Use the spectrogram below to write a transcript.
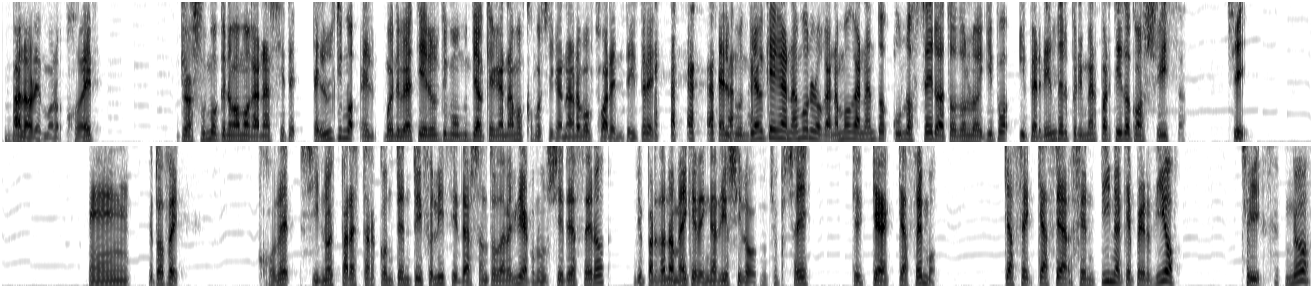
valoremos, joder. Yo asumo que no vamos a ganar 7. El último, el, bueno, voy a decir el último mundial que ganamos como si ganáramos 43. El mundial que ganamos lo ganamos ganando 1-0 a todos los equipos y perdiendo Sí. el primer partido con Suiza. sí. Mm, Entonces, joder, si no es para estar contento y feliz y dar salto de alegría con un 7-0, yo perdóname, que venga Dios y lo, yo qué sé, ¿qué, qué, qué hacemos? ¿Qué hace, ¿Qué hace Argentina que perdió? Sí. ¿No?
